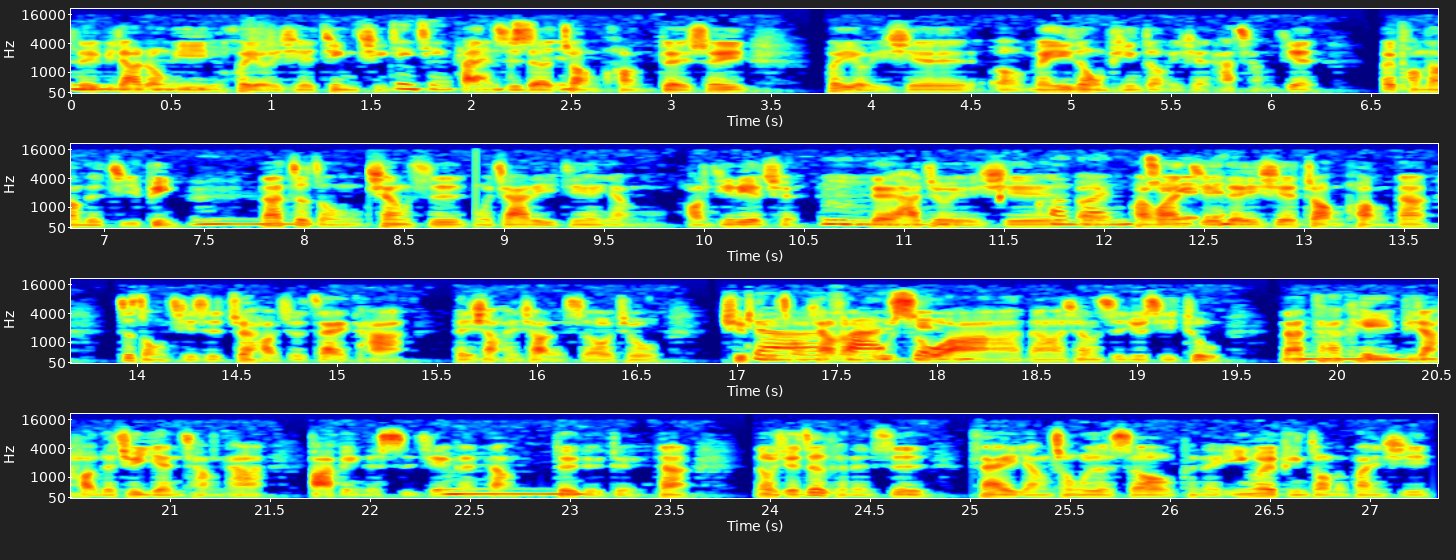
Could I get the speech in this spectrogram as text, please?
所以比较容易会有一些近亲近亲繁繁殖的状况。对，所以会有一些呃每一种品种一些它常见会碰到的疾病。嗯那这种像是我家里今天养黄金猎犬，嗯对它就有一些呃髋关节的一些状况。那这种其实最好就在它很小很小的时候就去补充像软骨素啊，然后像是 UC two，那它可以比较嗯好的去延长它发病的时间跟让、嗯。对对对，那那我觉得这个可能是在养宠物的时候，可能因为品种的关系，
